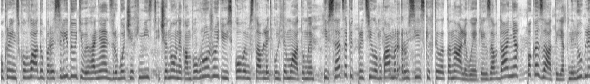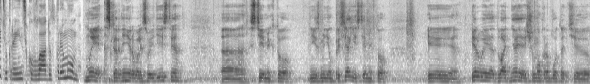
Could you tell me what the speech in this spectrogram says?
Українську владу переслідують і виганяють з робочих місць. Чиновникам погрожують, військовим ставлять ультиматуми. І все це під прицілом камер російських телеканалів, у яких завдання показати, як не люблять українську владу в Криму. Мы скоординировали свои действия э, с теми, кто не изменил присяги, с теми, кто... И первые два дня я еще мог работать э,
